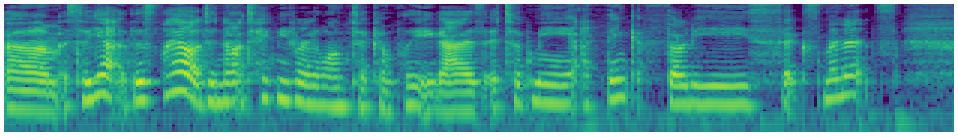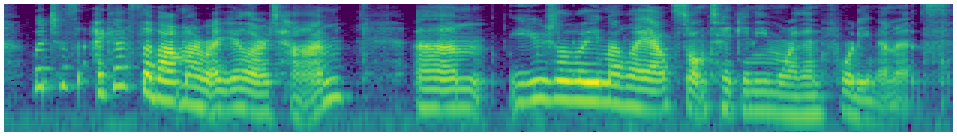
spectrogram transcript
Um, so yeah, this layout did not take me very long to complete, you guys. It took me, I think, 36 minutes, which is, I guess, about my regular time. Um, usually my layouts don't take any more than 40 minutes,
